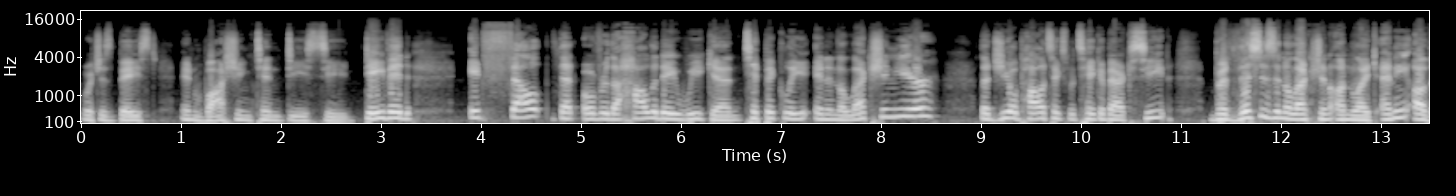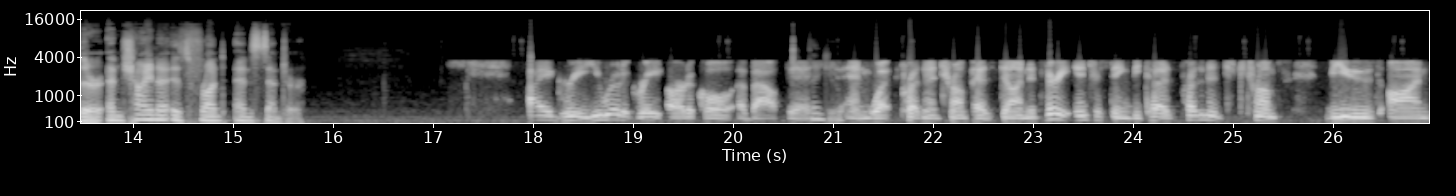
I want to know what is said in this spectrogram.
which is based in Washington, D.C. David, it felt that over the holiday weekend, typically in an election year, that geopolitics would take a back seat, but this is an election unlike any other, and China is front and center. I agree. You wrote a great article about this and what President Trump has done. It's very interesting because President Trump's views on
